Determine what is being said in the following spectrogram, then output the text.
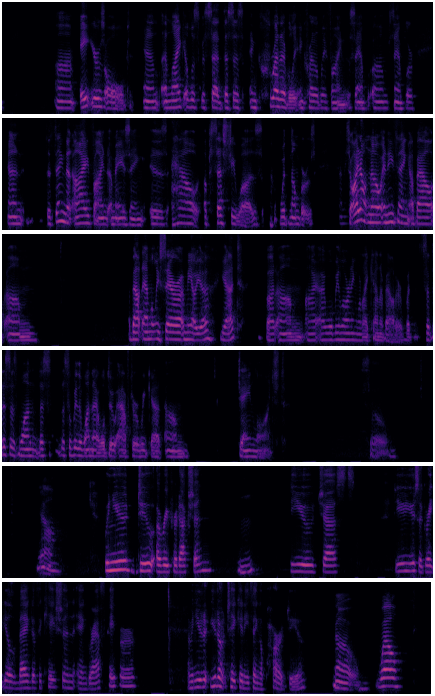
um, eight years old. And, and like Elizabeth said, this is incredibly, incredibly fine sample, um, sampler. And the thing that I find amazing is how obsessed she was with numbers. So I don't know anything about um, about Emily Sarah Amelia yet, but um, I, I will be learning what I can about her. But so this is one. This this will be the one that I will do after we get um, Jane launched. So yeah. When you do a reproduction, Mhm. do you just do you use a great deal of magnification and graph paper? I mean, you you don't take anything apart, do you? No. Well,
